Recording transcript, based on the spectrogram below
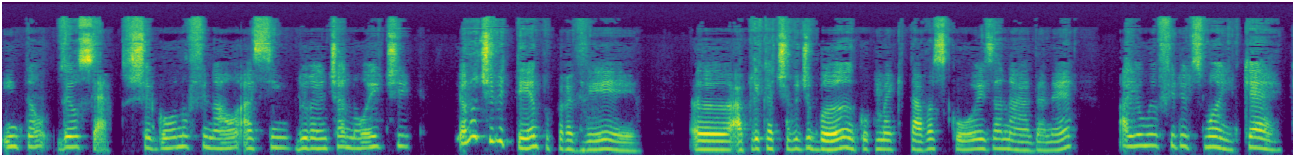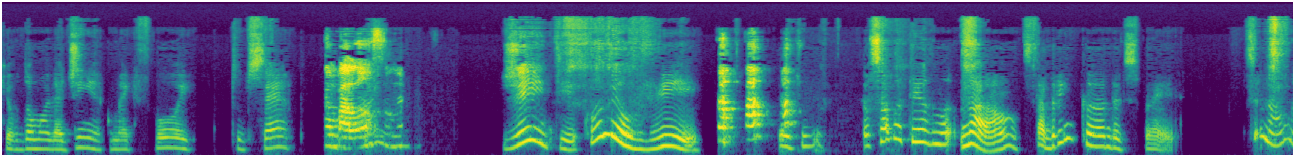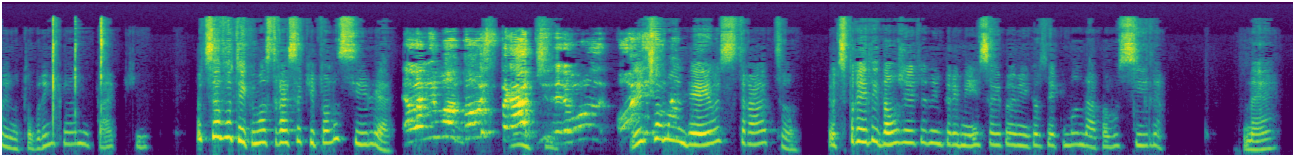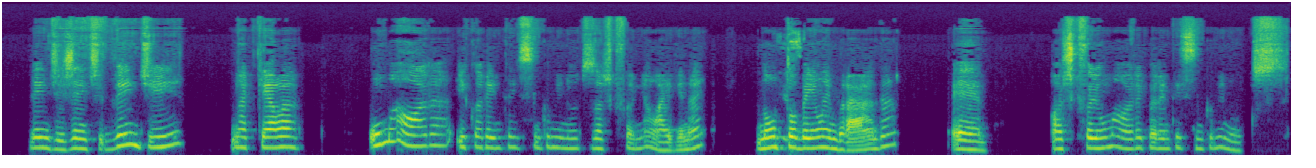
Então, deu certo. Chegou no final, assim, durante a noite, eu não tive tempo para ver uh, aplicativo de banco, como é que estavam as coisas, nada, né? Aí o meu filho disse, mãe, quer que eu dê uma olhadinha? Como é que foi? Tudo certo? É um balanço, né? Gente, quando eu vi, eu, eu só botei as mãos. Não, você tá brincando, eu disse pra ele. Disse, não, mãe, não tô brincando, tá aqui. Eu disse, eu vou ter que mostrar isso aqui pra Lucília. Ela me mandou o extrato. Gente, eu... Gente, eu mandei o extrato. Eu disse para ele, dá um jeito de imprimir isso aí para mim, que eu tenho que mandar para Lucília, né? Vendi, gente, vendi naquela uma hora e 45 minutos, acho que foi minha live, né? Não estou bem lembrada. É, acho que foi uma hora e 45 minutos.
